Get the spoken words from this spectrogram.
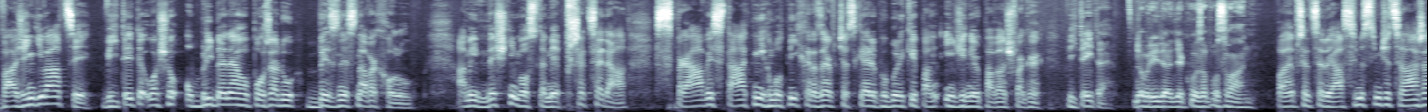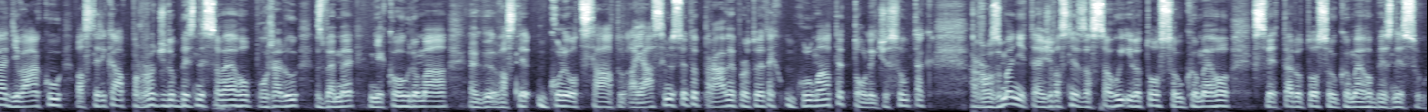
Vážení diváci, vítejte u vašeho oblíbeného pořadu Biznis na vrcholu. A mým dnešním hostem je předseda zprávy státních hmotných rezerv České republiky, pan inženýr Pavel Švagr. Vítejte. Dobrý den, děkuji za pozvání. Pane předsedo, já si myslím, že celá řada diváků vlastně říká, proč do biznisového pořadu zveme někoho, kdo má eh, vlastně úkoly od státu. A já si myslím, že to právě proto, že těch úkolů máte tolik, že jsou tak rozmanité, že vlastně zasahují i do toho soukromého světa, do toho soukromého biznisu.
